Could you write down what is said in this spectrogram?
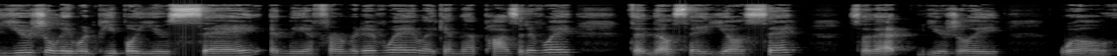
Usually, when people use say in the affirmative way, like in the positive way, then they'll say yo sé. So that usually will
